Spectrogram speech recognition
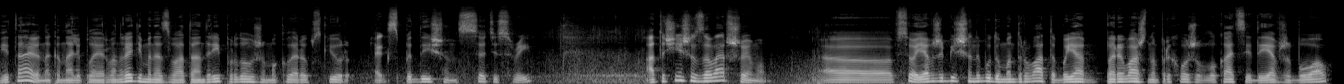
Вітаю на каналі Player One Ready. Мене звати Андрій. Продовжуємо Clair Obscure Expedition 33. А точніше завершуємо. Е, все, я вже більше не буду мандрувати, бо я переважно приходжу в локації, де я вже бував.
